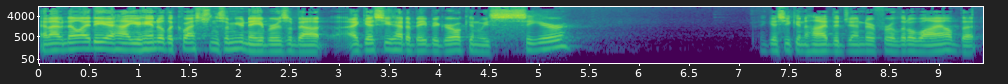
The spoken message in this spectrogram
And I have no idea how you handle the questions from your neighbors about, I guess you had a baby girl, can we see her? I guess you can hide the gender for a little while, but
